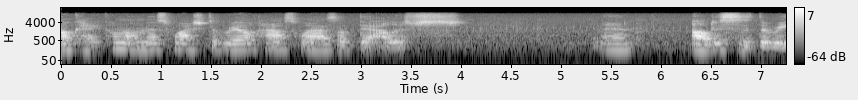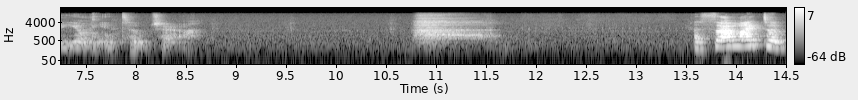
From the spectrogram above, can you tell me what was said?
Okay, come on, let's watch The Real Housewives of Dallas. And, oh, this is the reunion too, child. So I like to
